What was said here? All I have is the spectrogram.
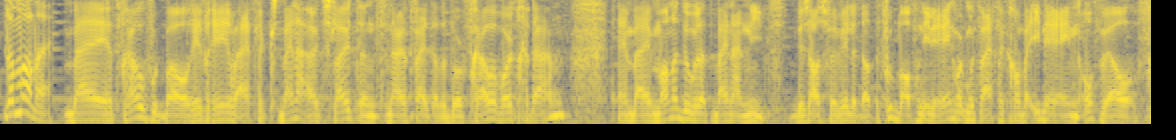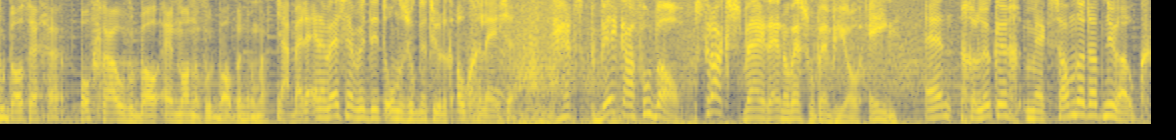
dan mannen. Bij het vrouwenvoetbal refereren we eigenlijk bijna uitsluitend naar het feit dat het door vrouwen wordt gedaan. En bij mannen doen we dat bijna niet. Dus als we willen dat voetbal van iedereen wordt, moeten we eigenlijk gewoon bij iedereen ofwel voetbal zeggen, of vrouwenvoetbal en mannenvoetbal benoemen. Ja, bij de NOS hebben we dit onderzoek natuurlijk ook gelezen. Het WK voetbal. Straks bij de NOS op NPO 1. En gelukkig merkt Sander dat nu ook.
